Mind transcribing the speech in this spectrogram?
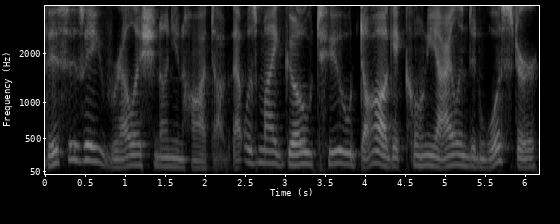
this is a relish and onion hot dog. That was my go-to dog at Coney Island in Worcester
